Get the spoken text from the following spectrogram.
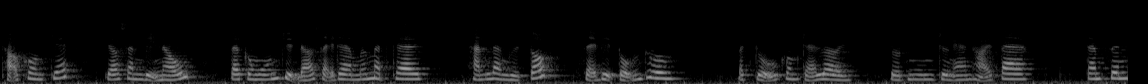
Thỏ khôn chết Chó xanh bị nấu. Ta không muốn chuyện đó xảy ra với Mạch Khê Hắn là người tốt Sẽ bị tổn thương. Bạch Cửu không trả lời. Đột nhiên Trường An hỏi ta Tam sinh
